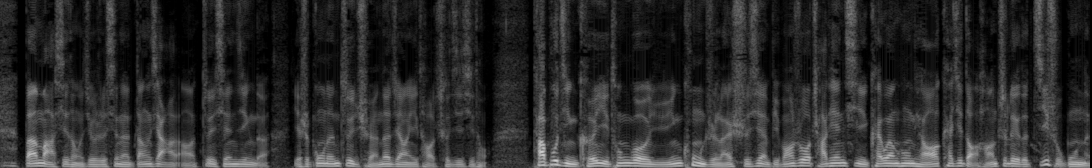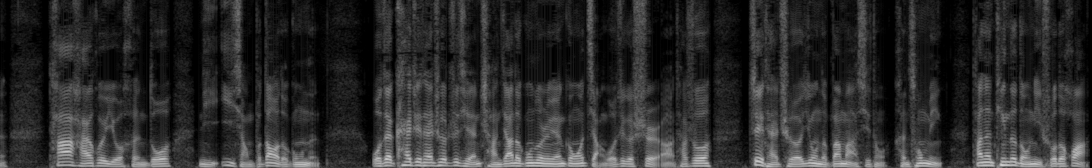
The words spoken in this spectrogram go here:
斑马系统就是现在当下啊最先进的，也是功能最全的这样一套车机系统。它不仅可以通过语音控制来实现，比方说查天气、开关空调、开启导航之类的基础功能，它还会有很多你意想不到的功能。我在开这台车之前，厂家的工作人员跟我讲过这个事儿啊，他说这台车用的斑马系统很聪明，它能听得懂你说的话。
